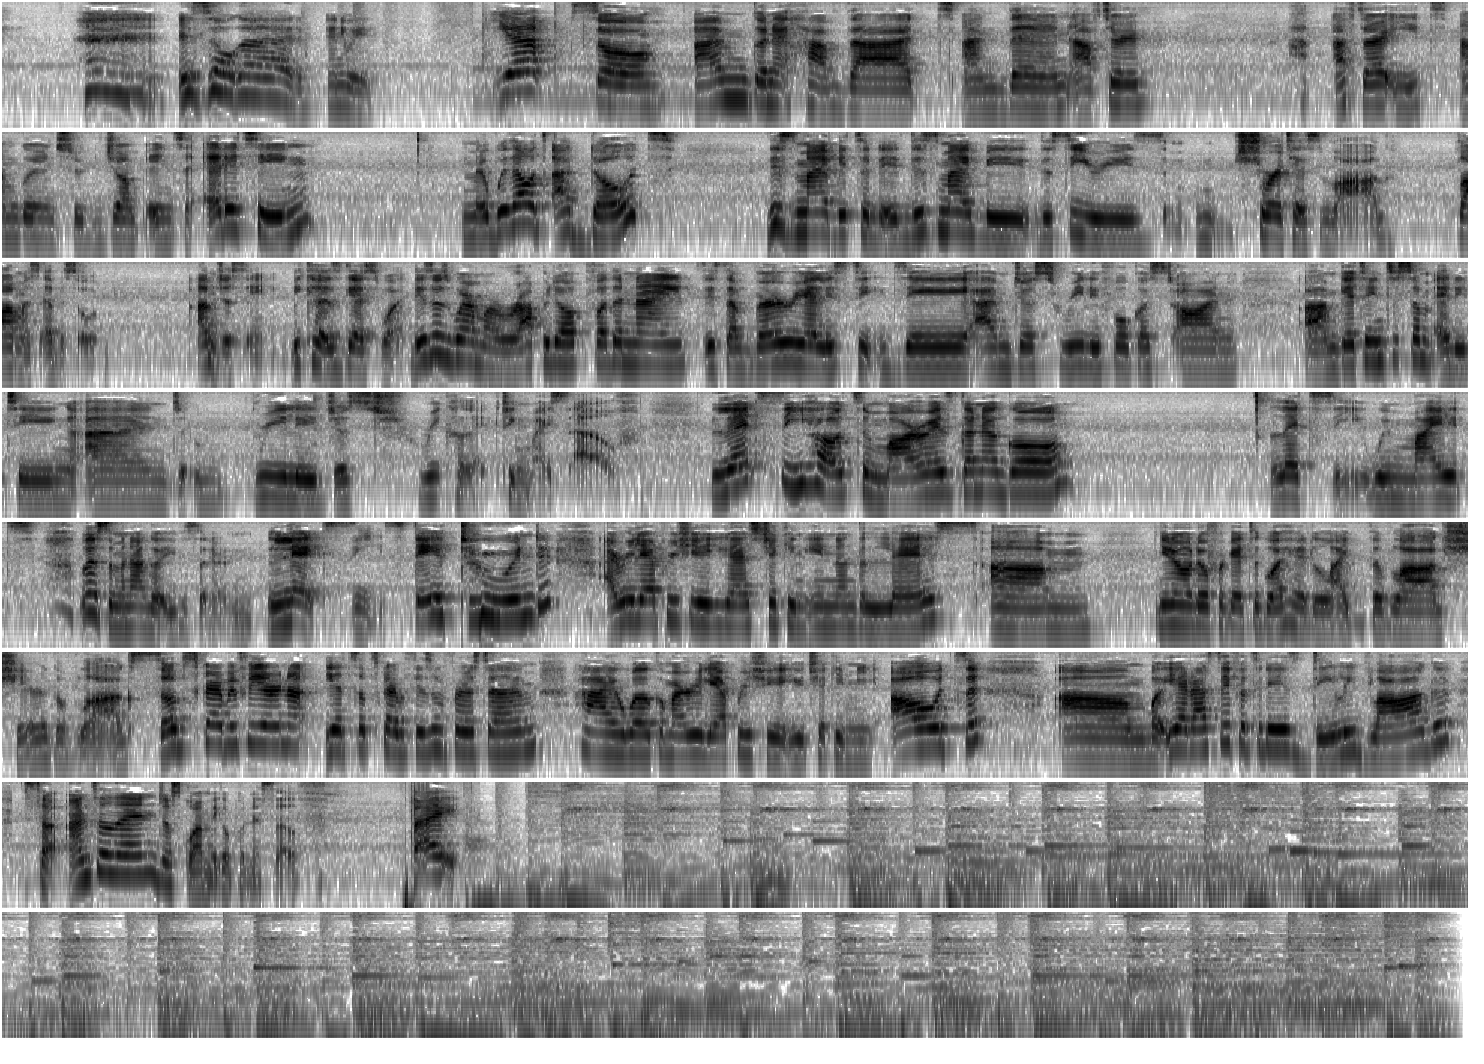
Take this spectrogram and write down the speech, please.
It's so good. Anyway yep so I'm gonna have that and then after after I eat I'm going to jump into editing without a doubt this might be today this might be the series shortest vlog vlogmas episode. I'm just saying because guess what? This is where i'm gonna wrap it up for the night. It's a very realistic day. I'm just really focused on um, getting into some editing and really just recollecting myself. Let's see how tomorrow is gonna go let's see we might listen i'm not gonna even say it let's see stay tuned. I really appreciate you guys checking in nonetheless. Um you know don't forget to go ahead like the vlog share the vlog subscribe if you're not yet subscribed if it's the first time. Hi welcome i really appreciate you checking me out. Um but yeah that's it for today's daily vlog. So until then just go and make up on yourself bye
